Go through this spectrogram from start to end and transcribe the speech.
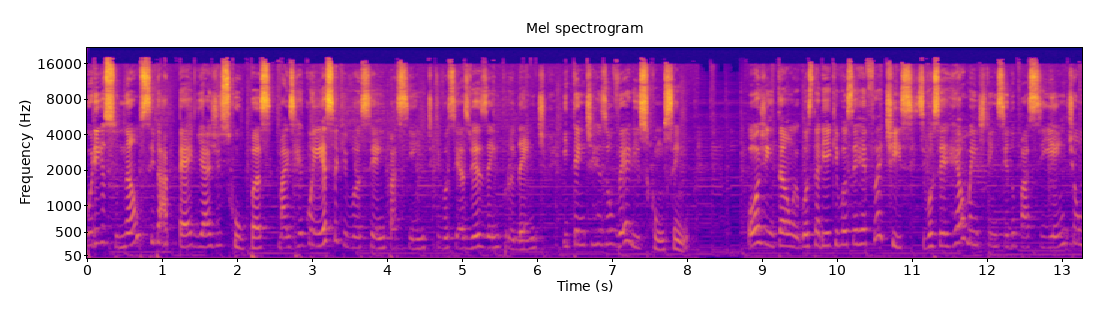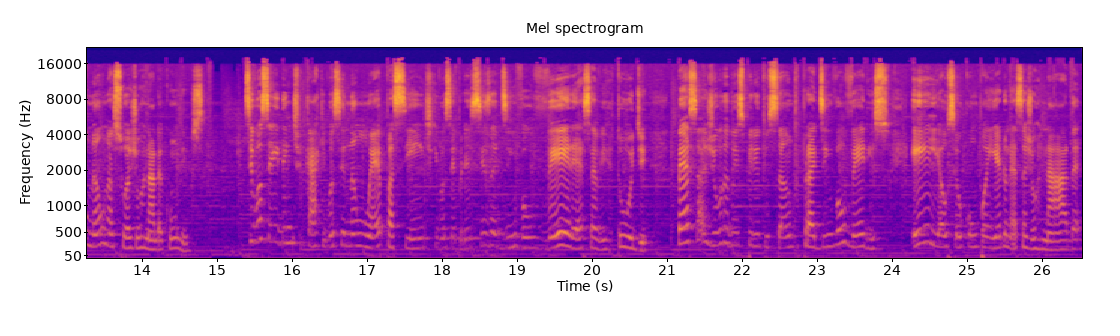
Por isso, não se apegue às desculpas, mas reconheça que você é impaciente, que você às vezes é imprudente e tente resolver isso com o Senhor. Hoje, então, eu gostaria que você refletisse se você realmente tem sido paciente ou não na sua jornada com Deus. Se você identificar que você não é paciente, que você precisa desenvolver essa virtude, Peça ajuda do Espírito Santo para desenvolver isso. Ele é o seu companheiro nessa jornada.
